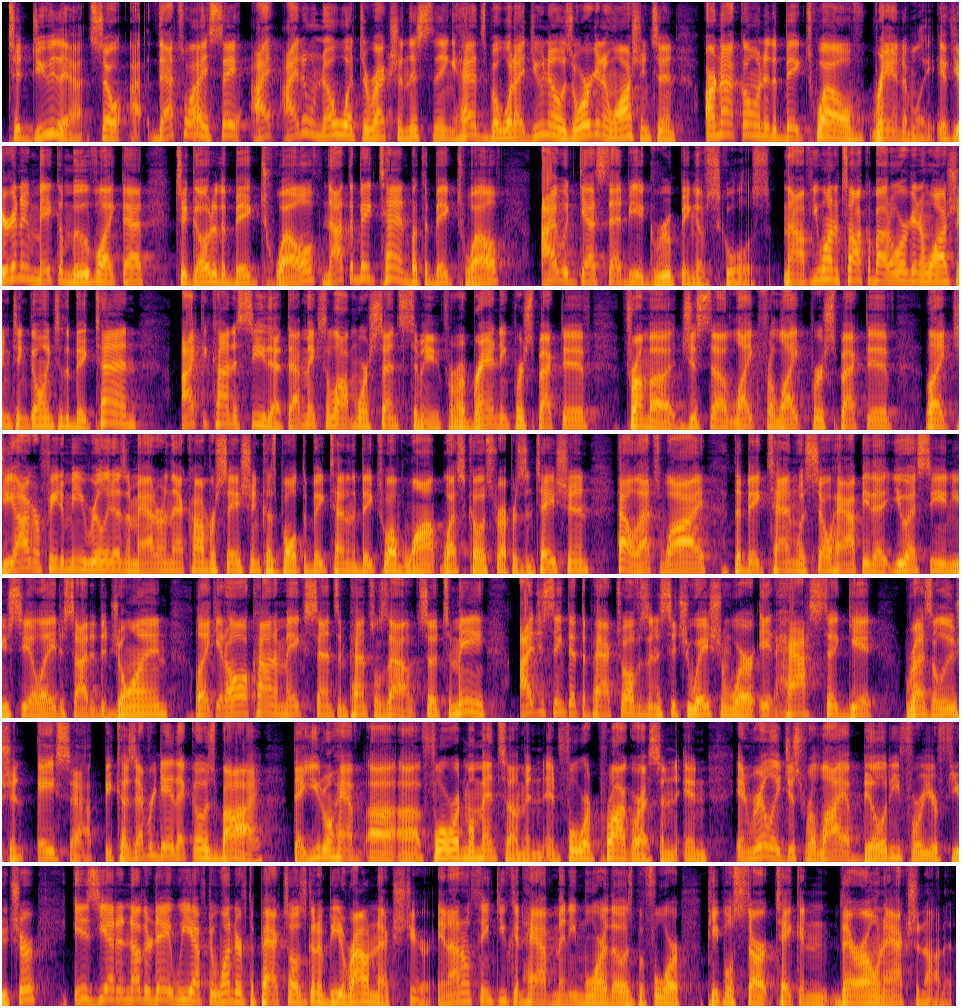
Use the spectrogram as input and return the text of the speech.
to do that. So I, that's why I say I, I don't know what direction this thing heads, but what I do know is Oregon and Washington are not going to the Big 12 randomly. If you're going to make a move like that to go to the Big 12, not the Big 10, but the Big 12, I would guess that'd be a grouping of schools. Now, if you want to talk about Oregon and Washington going to the Big Ten, I could kind of see that. That makes a lot more sense to me from a branding perspective, from a just a like for like perspective. Like geography to me really doesn't matter in that conversation because both the Big Ten and the Big 12 want West Coast representation. Hell, that's why the Big Ten was so happy that USC and UCLA decided to join. Like it all kind of makes sense and pencils out. So to me, I just think that the Pac 12 is in a situation where it has to get resolution ASAP because every day that goes by, that you don't have uh, uh, forward momentum and, and forward progress and, and and really just reliability for your future is yet another day we have to wonder if the Pac-12 is going to be around next year. And I don't think you can have many more of those before people start taking their own action on it.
